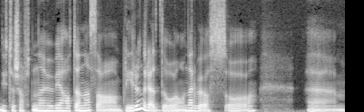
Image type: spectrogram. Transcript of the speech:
nyttårsaftene vi har hatt henne, så blir hun redd og nervøs og um,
